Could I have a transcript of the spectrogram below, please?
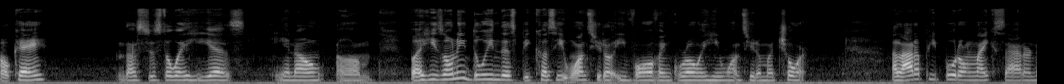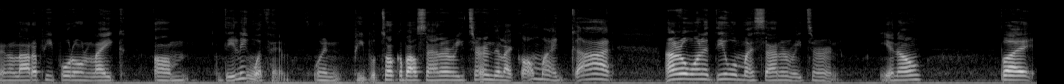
Okay? That's just the way he is, you know. Um, but he's only doing this because he wants you to evolve and grow, and he wants you to mature. A lot of people don't like Saturn, and a lot of people don't like um, dealing with him. When people talk about Saturn return, they're like, "Oh my God, I don't want to deal with my Saturn return," you know. But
